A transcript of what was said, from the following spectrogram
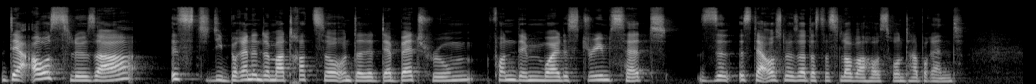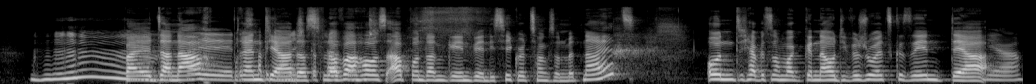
der Auslöser ist die brennende Matratze und der, Bedroom von dem Wildest Dreams Set ist der Auslöser, dass das Loverhaus runterbrennt. Mhm, Weil danach okay, brennt ja das Loverhaus ab und dann gehen wir in die Secret Songs und Midnights. Und ich habe jetzt nochmal genau die Visuals gesehen. Der ja.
